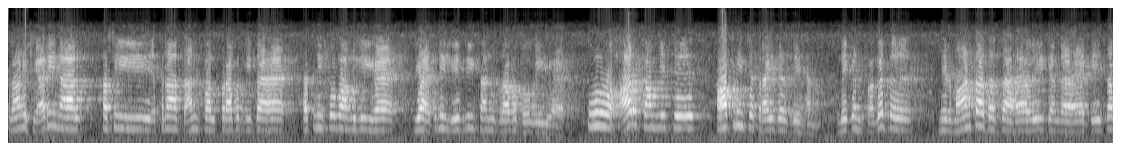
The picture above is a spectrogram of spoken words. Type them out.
ਫਲਾਣੀ ਹੁਸ਼ਿਆਰੀ ਨਾਲ ਅਸੀਂ ਇਤਨਾ ਧਨ ਫਲ ਪ੍ਰਾਪਤ ਕੀਤਾ ਹੈ, ਇਤਨੀ ਸ਼ੋਭਾ ਮਿਲੀ ਹੈ ਜਾਂ ਇਤਨੀ ਲੇਜ਼ੀ ਸਾਨੂੰ ਪ੍ਰਾਪਤ ਹੋ ਗਈ ਹੈ। ਉਹ ਹਰ ਕੰਮ ਵਿੱਚ ਆਪਣੀ ਚਤਰਾਈ ਦੱਸਦੇ ਹਨ। ਲੇਕਿਨ ਭਗਤ ਨਿਰਮਾਣਤਾ ਦੱਸਦਾ ਹੈ, ਉਹ ਇਹ ਕਹਿੰਦਾ ਹੈ ਕਿ ਇਹ ਸਭ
